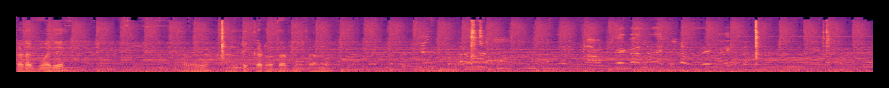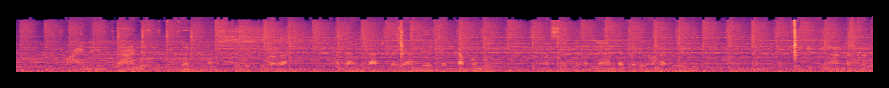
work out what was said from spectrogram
कडकमध्ये. हे बघा अंडी कट होतात मित्रांनो. फायनली कट मस्त बघा. आता आम्ही लास्टला अंडे याच्यात टाकून देऊ. मस्त पैकी अंडा करी होणार रेडी एक एक अंडा कट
